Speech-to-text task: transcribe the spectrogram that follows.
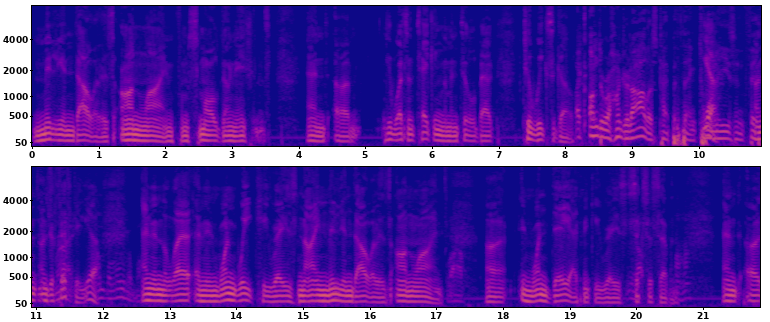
million dollars online from small donations, and um, he wasn't taking them until about two weeks ago. Like under a hundred dollars type of thing, Yeah. twenties and Un- fifties. under right. 50, yeah. Unbelievable. And in the la- and in one week, he raised nine million dollars online. Wow. Uh, in one day, I think he raised six or 7 Uh-huh. And uh,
